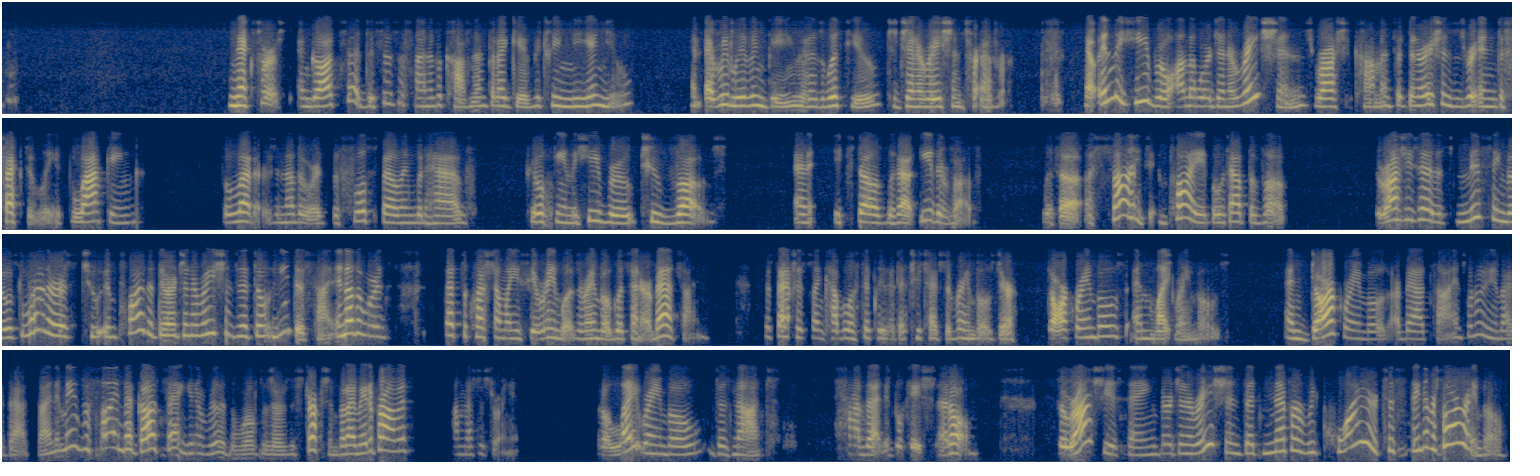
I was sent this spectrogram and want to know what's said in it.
Next verse. And God said, This is the sign of the covenant that I give between me and you and every living being that is with you to generations forever. Now, in the Hebrew, on the word generations, Rashi comments that generations is written defectively. It's lacking the letters. In other words, the full spelling would have, if you're looking in the Hebrew, two vavs. And it's spelled without either vav, with a, a sign to imply it, but without the vav. The Rashi says it's missing those letters to imply that there are generations that don't need this sign. In other words, that's the question when you see a rainbow. Is a rainbow a good sign or a bad sign? It's actually explained Kabbalistically that there are two types of rainbows. There are dark rainbows and light rainbows. And dark rainbows are bad signs. What do we mean by bad sign? It means a sign that God's saying, you know, really the world deserves destruction. But I made a promise. I'm not destroying it. But a light rainbow does not have that implication at all. So Rashi is saying there are generations that never require to, they never saw a rainbow.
